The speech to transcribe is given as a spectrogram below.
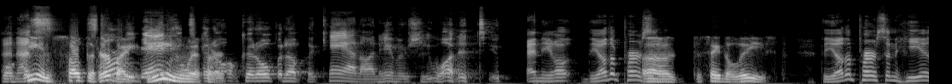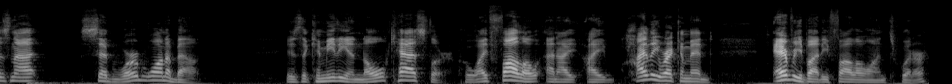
And he insulted her by Stormy being with could, her, could open up the can on him if she wanted to. and the the other person uh, to say the least. The other person he has not said word one about is the comedian Noel Casler, who I follow and I, I highly recommend everybody follow on Twitter.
